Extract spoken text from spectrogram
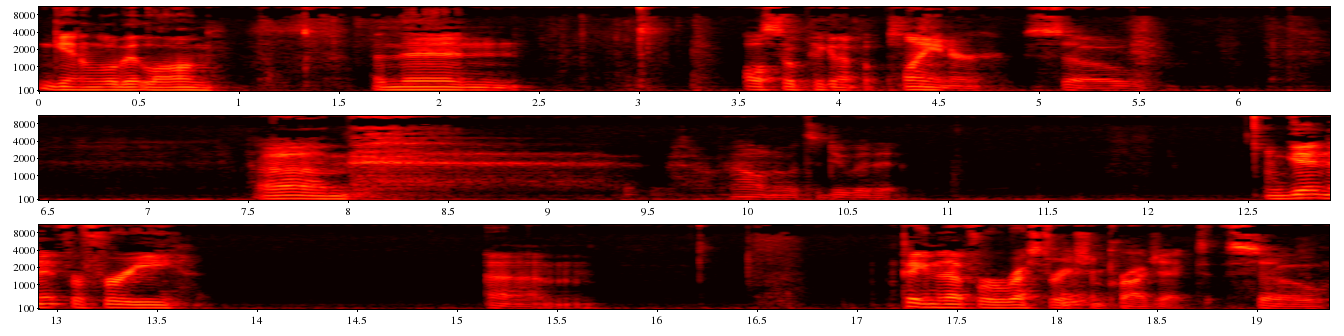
getting a little bit long. And then also picking up a planer. So, um, I don't know what to do with it. I'm getting it for free. Um, picking it up for a restoration project. So,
